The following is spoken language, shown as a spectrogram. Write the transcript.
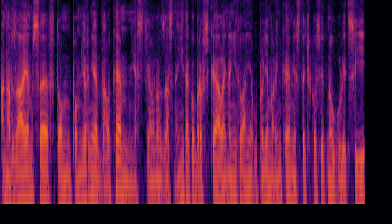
A navzájem se v tom poměrně velkém městě, ono zase není tak obrovské, ale není to ani úplně malinké městečko s jednou ulicí,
